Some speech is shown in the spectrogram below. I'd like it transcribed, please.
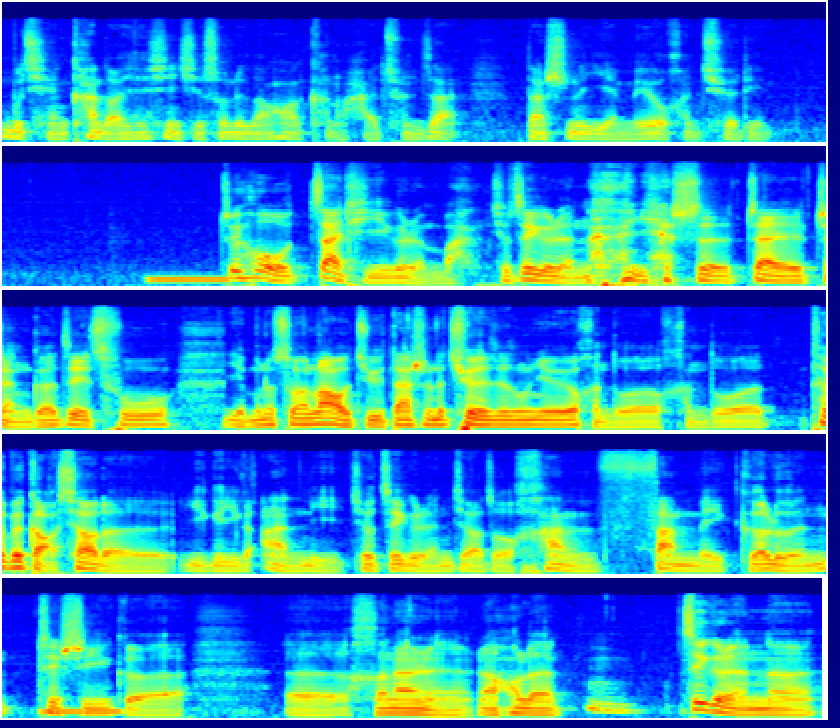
目前看到一些信息说那张画可能还存在，但是呢也没有很确定。最后再提一个人吧，就这个人呢，也是在整个这出也不能说闹剧，但是呢，确实这中间有很多很多特别搞笑的一个一个案例。就这个人叫做汉范梅格伦，这是一个呃荷兰人。然后呢，嗯，这个人呢，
